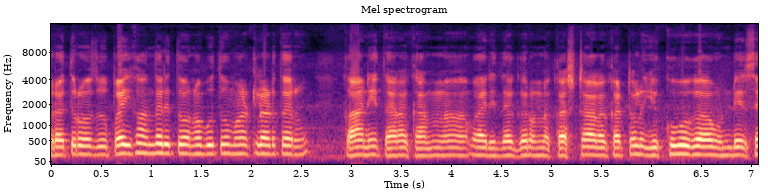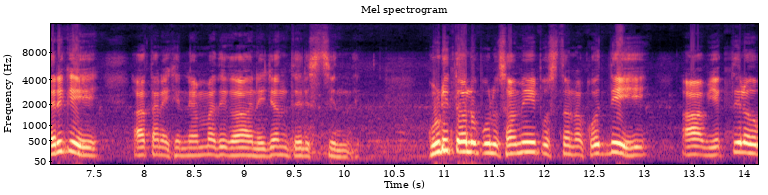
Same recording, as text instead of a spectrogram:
ప్రతిరోజు పైకి అందరితో నవ్వుతూ మాట్లాడతారు. కానీ తనకన్నా వారి దగ్గర ఉన్న కష్టాల కట్టలు ఎక్కువగా ఉండేసరికి అతనికి నెమ్మదిగా నిజం తెలిసింది. గుడి తలుపులు సమీపిస్తున్న కొద్దీ ఆ వ్యక్తిలో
